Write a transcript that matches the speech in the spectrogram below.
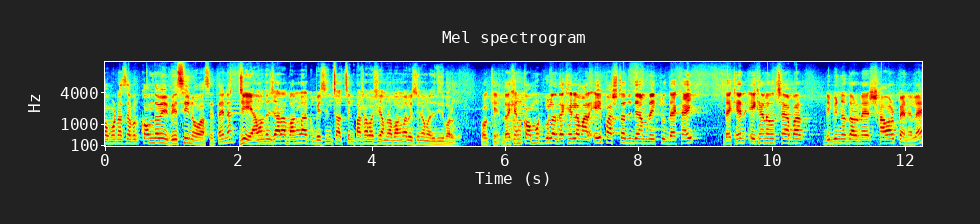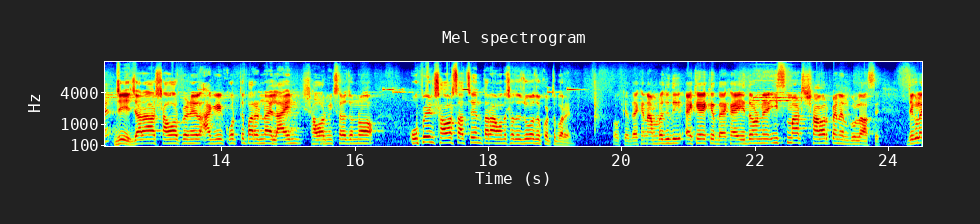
কমোড আছে আবার কম দামে বেসিনও আছে তাই না? জি আমাদের যারা বাংলা বেসিন চাচ্ছেন পাশাপাশি আমরা বাংলা বেসিন আমরা দিতে পারব। ওকে দেখেন কমোডগুলো দেখাইলাম আর এই পাশটা যদি আমরা একটু দেখাই দেখেন এখানে হচ্ছে আবার বিভিন্ন ধরনের শাওয়ার প্যানেল জি যারা শাওয়ার প্যানেল আগে করতে পারেন না লাইন শাওয়ার মিক্সারের জন্য ওপেন শাওয়ার চাচ্ছেন তারা আমাদের সাথে যোগাযোগ করতে পারেন। ওকে দেখেন আমরা যদি একে একে দেখাই এই ধরনের স্মার্ট শাওয়ার প্যানেলগুলো আছে। যেগুলো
